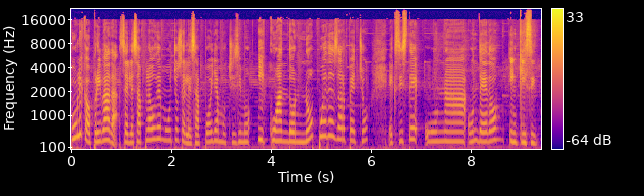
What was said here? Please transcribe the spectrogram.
pública o privada. Se les aplaude mucho, se les apoya muchísimo y cuando no puedes dar pecho, existe una un dedo inquisitivo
